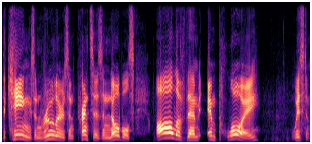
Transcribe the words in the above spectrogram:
The kings and rulers and princes and nobles, all of them employ wisdom.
